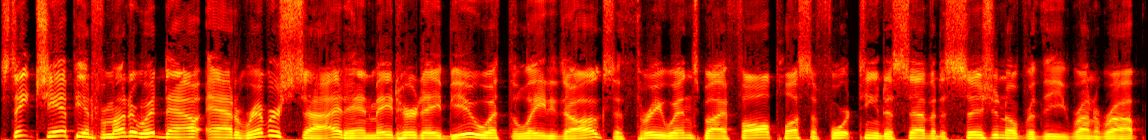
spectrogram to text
state champion from Underwood now at Riverside and made her debut with the Lady Dogs. A three wins by fall plus a 14 to 7 decision over the runner up.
